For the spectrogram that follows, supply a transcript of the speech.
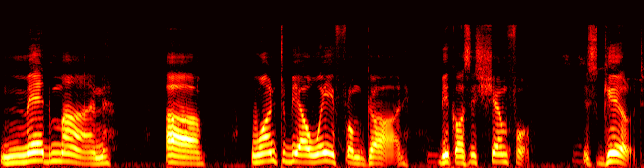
made man uh, want to be away from God because it's shameful, it's guilt,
